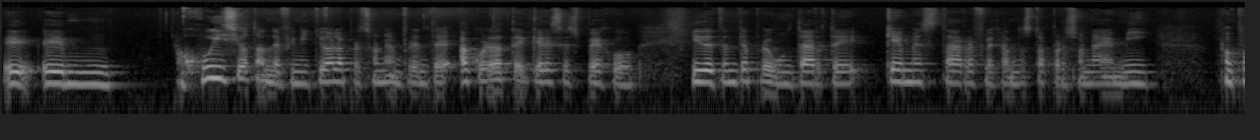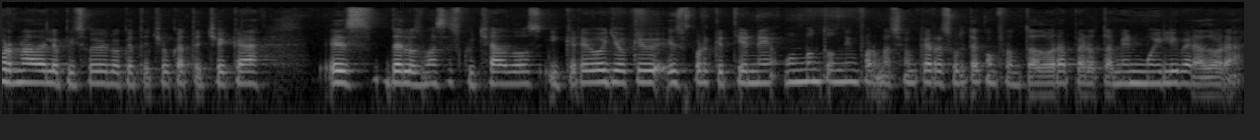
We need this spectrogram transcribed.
Eh, em, juicio tan definitivo a la persona enfrente, acuérdate que eres espejo y detente a preguntarte qué me está reflejando esta persona de mí. No por nada el episodio Lo que te choca, te checa es de los más escuchados y creo yo que es porque tiene un montón de información que resulta confrontadora pero también muy liberadora.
